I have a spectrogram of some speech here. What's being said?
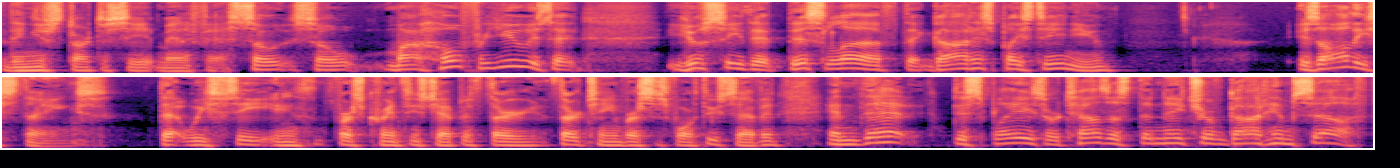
And then you start to see it manifest. So so my hope for you is that you'll see that this love that God has placed in you is all these things that we see in 1 Corinthians chapter 13 verses 4 through 7 and that displays or tells us the nature of God Himself.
